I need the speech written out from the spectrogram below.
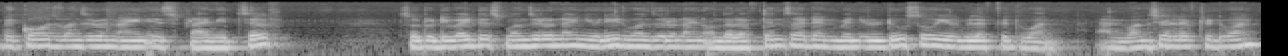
because 109 is prime itself. So to divide this 109 you need 109 on the left hand side and when you'll do so you'll be left with 1 and once you're left with 1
